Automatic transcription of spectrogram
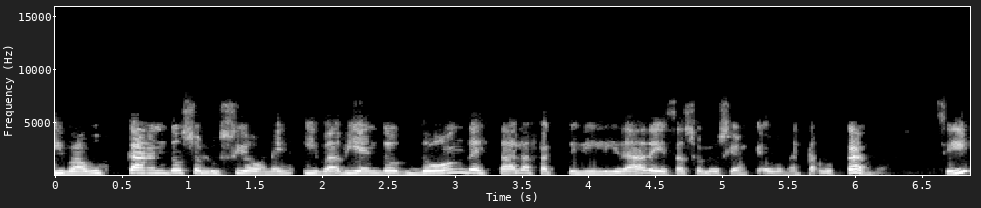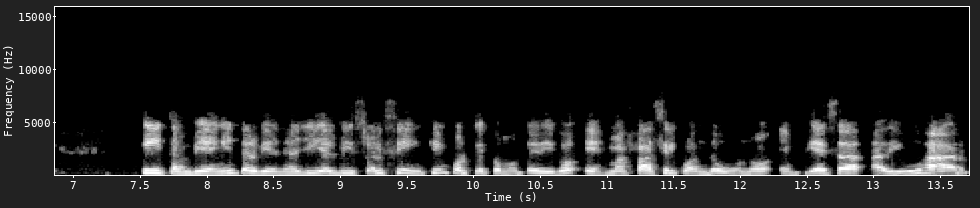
y va buscando soluciones y va viendo dónde está la factibilidad de esa solución que uno está buscando, ¿sí? Y también interviene allí el visual thinking, porque como te digo, es más fácil cuando uno empieza a dibujar,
